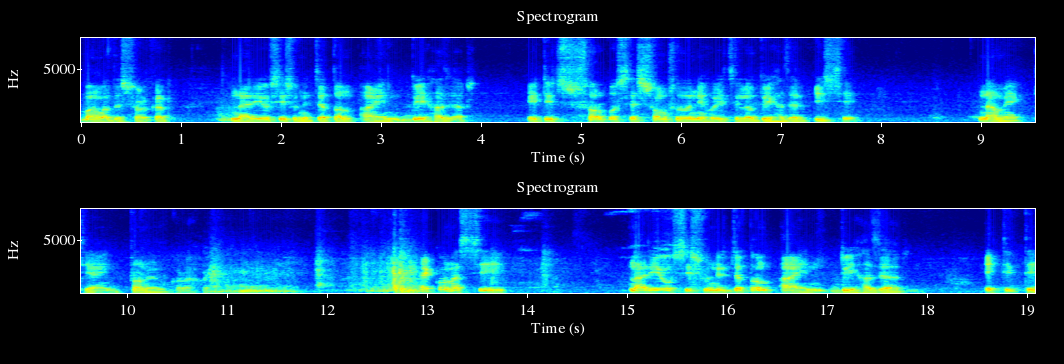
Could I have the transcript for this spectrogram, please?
বাংলাদেশ সরকার নারী ও শিশু নির্যাতন আইন দুই হাজার, এটির সর্বশেষ সংশোধনী হয়েছিল দুই হাজার বিশে নামে একটি আইন প্রণয়ন করা হয়। এখন আসছি নারী ও শিশু নির্যাতন আইন দুই হাজার এটিতে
